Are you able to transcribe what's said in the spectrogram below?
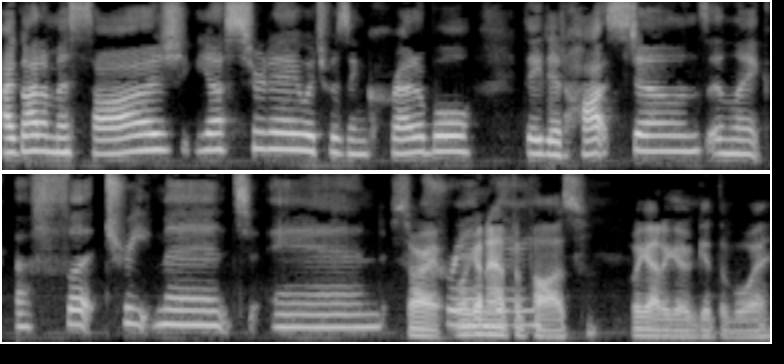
I got a massage yesterday, which was incredible. They did hot stones and like a foot treatment and Sorry, we're gonna have to pause. We gotta go get the boy.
